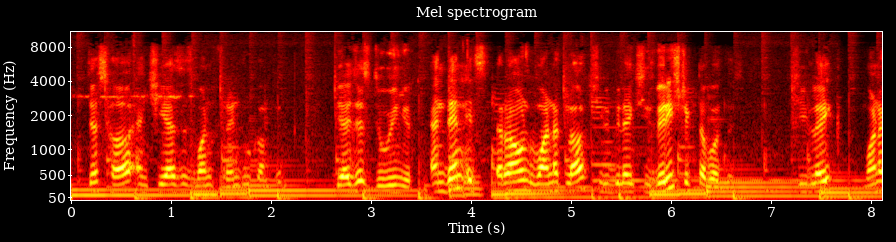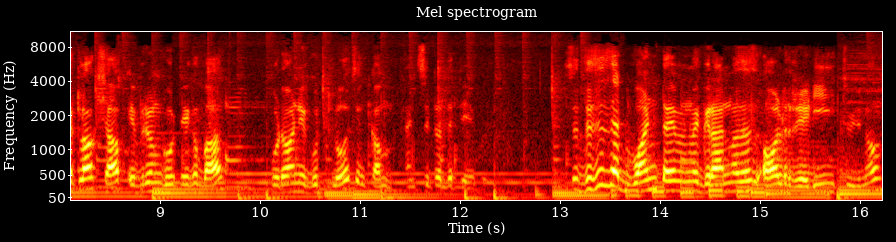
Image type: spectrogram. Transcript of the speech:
It's just her and she has this one friend who comes in. They are just doing it. And then it's around one o'clock. She'll be like, she's very strict about this. She's like, one o'clock sharp. Everyone go take a bath, put on your good clothes, and come and sit at the table. So this is that one time when my grandmother's all ready to, you know,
